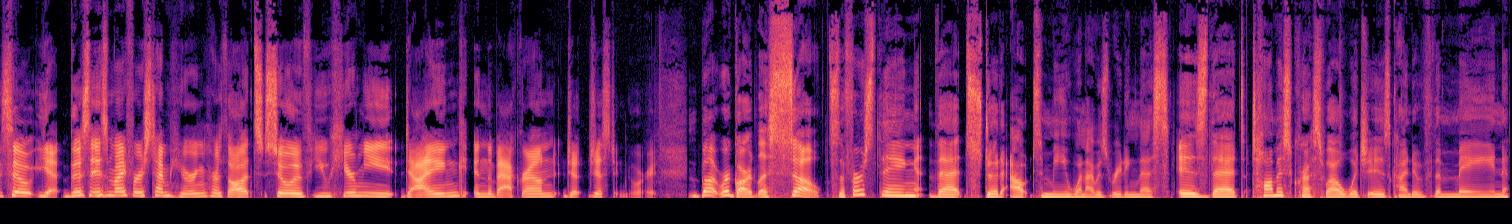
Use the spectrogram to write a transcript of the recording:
So, yeah, this is my first time hearing her thoughts. So, if you hear me dying in the background, j- just ignore it. But regardless, so, the first thing that stood out to me when I was reading this is that Thomas Cresswell, which is kind of the main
